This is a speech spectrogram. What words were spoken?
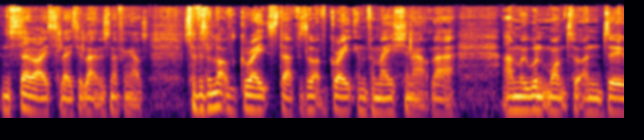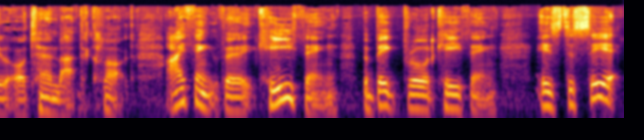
and so isolated, like there was nothing else. So there's a lot of great stuff. There's a lot of great information out there, and we wouldn't want to undo or turn back the clock. I think the key thing, the big, broad key thing, is to see it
